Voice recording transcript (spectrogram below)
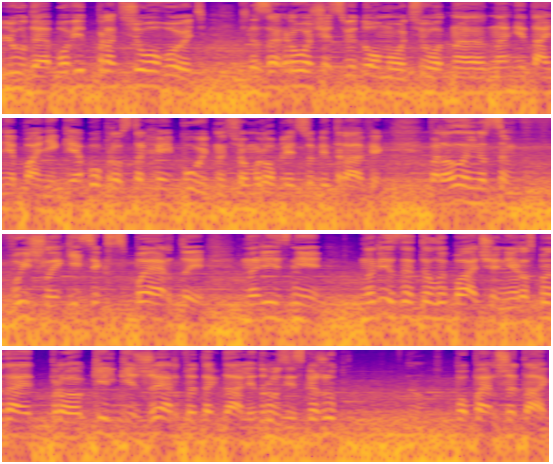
люди або відпрацьовують за гроші свідомо цю от на- нагнітання паніки, або просто хайпують на цьому, роблять собі трафік. Паралельно з цим вийшли якісь експерти на різні на різне телебачення, розповідають про кількість жертв і так далі. Друзі, скажу по-перше, так.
